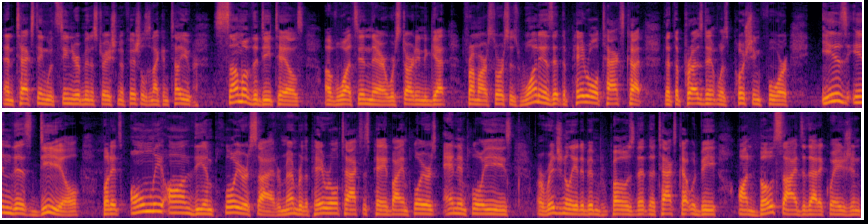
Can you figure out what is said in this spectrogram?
and texting with senior administration officials, and I can tell you some of the details of what's in there we're starting to get from our sources. One is that the payroll tax cut that the president was pushing for is in this deal, but it's only on the employer side. Remember, the payroll tax is paid by employers and employees. Originally, it had been proposed that the tax cut would be on both sides of that equation.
